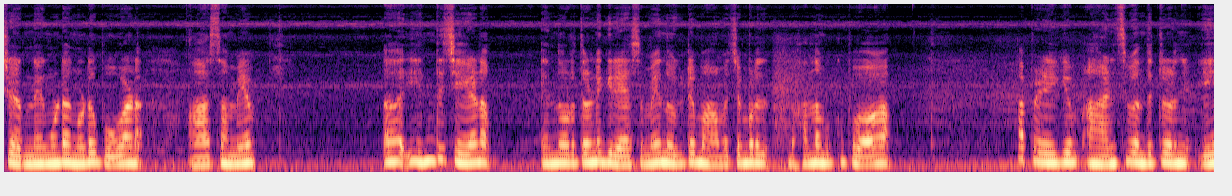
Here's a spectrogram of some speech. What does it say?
ഷെറിനെയും കൊണ്ട് അങ്ങോട്ട് പോവാണ്. ആ സമയം എന്ത് ചെയ്യണം എന്നോർത്തുകൊണ്ട് ഗ്രേസമയം നോക്കിയിട്ട് മാമച്ചൻ പറഞ്ഞു നമുക്ക് പോകാം. അപ്പോഴേക്കും ആൻസി വന്നിട്ട് പറഞ്ഞു ഏ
